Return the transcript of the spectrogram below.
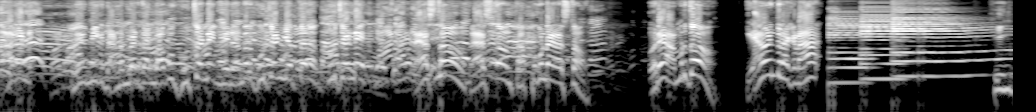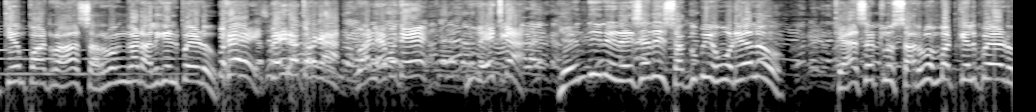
ఆగండి. మీకు దండం పెడతాను బాబు కూర్చోండి. మీరందరూ కూర్చోండి చెప్తాను. కూర్చోండి. వేస్తాం వేస్తాం తప్పకుండా వేస్తాం ఒరే అమృతం ఏమైంది అక్కడ? ఇంకేం పాటరా? సర్వంగాడు అలిగెళ్ళిపోయాడు. ఒరేయ్, వేయరా త్వరగా. వాళ్ళు లేకపోతే నువ్వు వేచిగా ఏంది నేను వేసేది సగ్గుబియ్యం ఒడియాలు క్యాసెట్లు సర్వం పట్టుకెళ్ళిపోయాడు.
